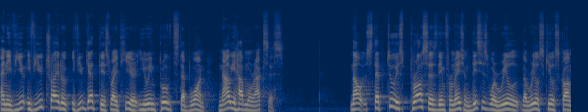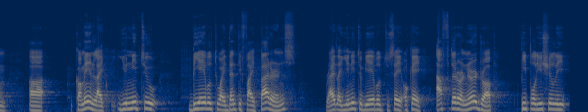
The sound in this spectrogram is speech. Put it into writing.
And if you if you try to if you get this right here, you improved step one. Now you have more access. Now step two is process the information. This is where real the real skills come uh, come in. Like you need to be able to identify patterns, right? Like you need to be able to say, okay, after an airdrop, people usually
